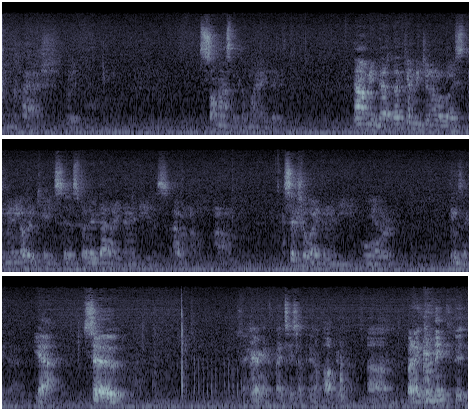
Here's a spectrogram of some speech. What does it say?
in clash with some aspect of my identity. Now, I mean, that, that can be generalized to many other cases, whether that identity is, I don't know, um, sexual identity or yeah. things like that. Yeah. So, so here I might say something unpopular, um, but I think that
